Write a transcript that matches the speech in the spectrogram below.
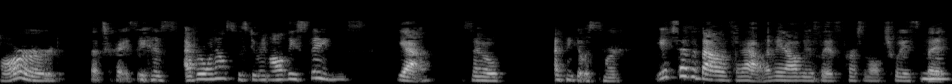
hard That's crazy. because everyone else was doing all these things. yeah. So I think it was smart. You just have to balance it out. I mean, obviously it's personal choice, but Mhm.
